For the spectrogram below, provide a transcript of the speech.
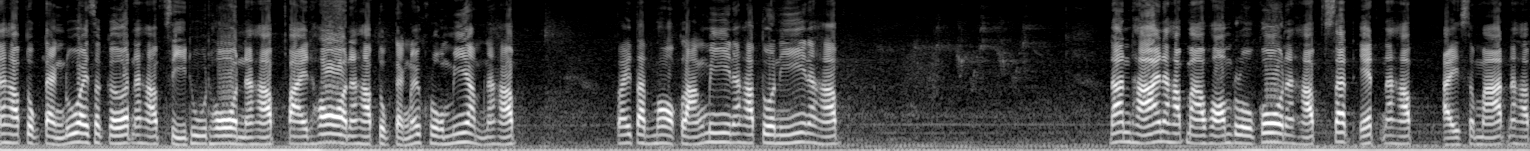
นะครับ ตกแต่งด้วยสเกิร์ตนะครับ สีทูโทนนะครับปลายท่อนะครับ ตกแต่งด้วยโครเมียมนะครับ ไปตัดหมอกหลังมีนะครับ ตัวนี้นะครับ ด้านท้ายนะครับมาพร้อมโลโก้นะครับ ZS นะครับ iSmart นะครับ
